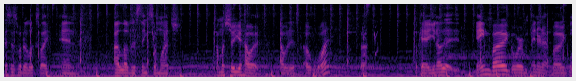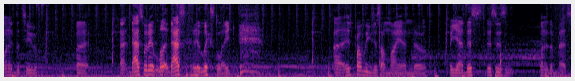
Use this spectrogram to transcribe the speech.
this is what it looks like and i love this thing so much i'm gonna show you how it how it is oh what uh, okay you know the game bug or internet bug? One of the two. But that, that's what it look that's what it looks like. Uh, it's probably just on my end though. But yeah this this is one of the best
